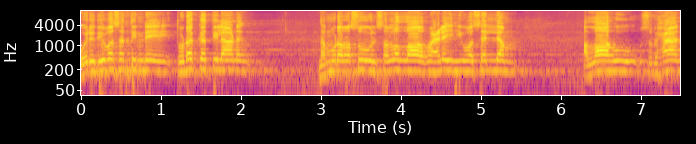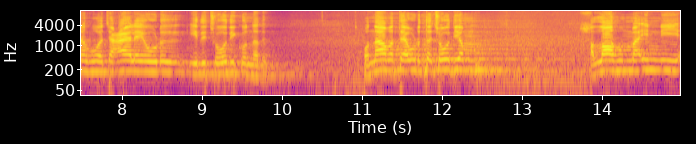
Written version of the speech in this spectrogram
ഒരു ദിവസത്തിന്റെ തുടക്കത്തിലാണ് നമ്മുടെ റസൂൽ സല്ലല്ലാഹു അലൈഹി വസല്ലം അള്ളാഹു സുബാനഹു ചായാലയോട് ഇത് ചോദിക്കുന്നത്. ഒന്നാമത്തെ അവിടുത്തെ ചോദ്യം അള്ളാഹുമ്മ ഇന്നി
